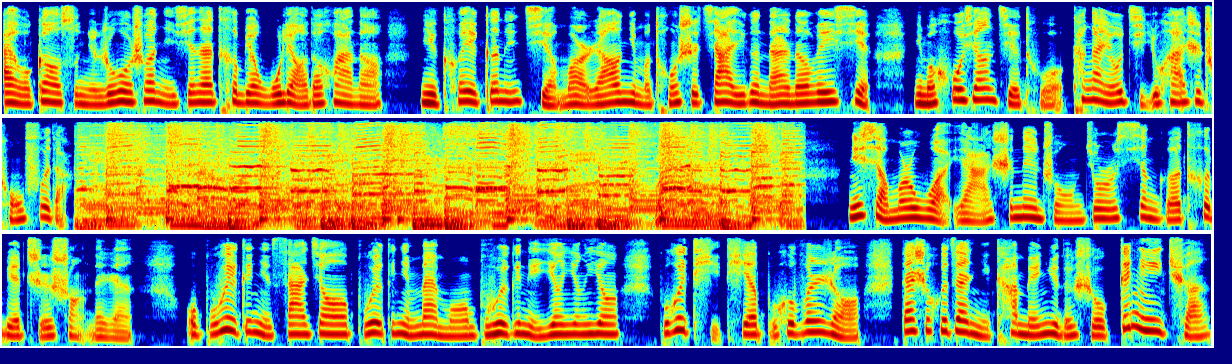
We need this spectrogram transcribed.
哎，我告诉你，如果说你现在特别无聊的话呢，你可以跟你姐妹儿，然后你们同时加一个男人的微信，你们互相截图，看看有几句话是重复的。你小妹儿我呀是那种就是性格特别直爽的人，我不会跟你撒娇，不会跟你卖萌，不会跟你嘤嘤嘤，不会体贴，不会温柔，但是会在你看美女的时候给你一拳。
